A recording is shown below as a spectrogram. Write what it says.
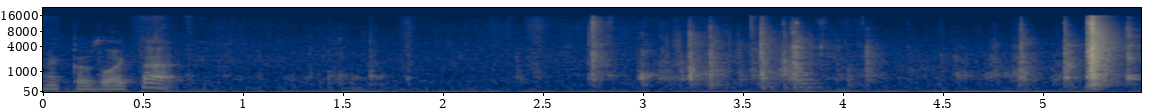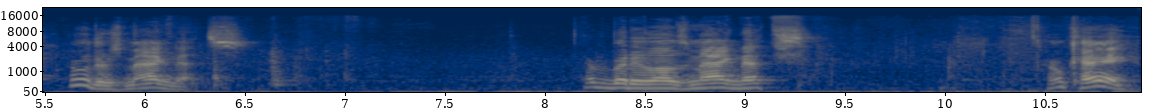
that goes like that. Oh, there's magnets. Everybody loves magnets. Okay.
